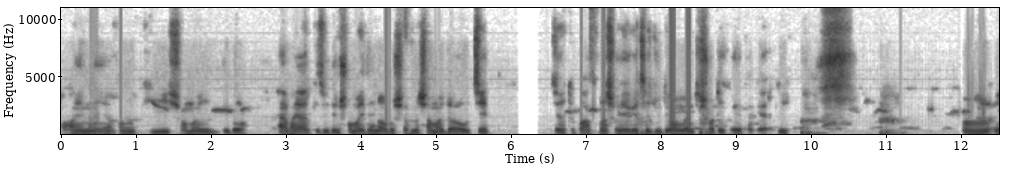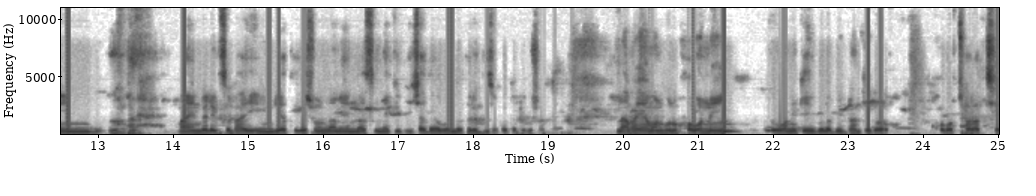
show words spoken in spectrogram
হয়নি এখন কি সময় দিব? হ্যাঁ ভাই আর কিছুদিন সময় দেন অবশ্যই আপনার সময় দেওয়া উচিত। যেহেতু পাঁচ মাস হয়ে গেছে যদি অনলাইনটা সঠিক হয়ে থাকে আর কি। উম, ইন- মাইন ভাই লিখছে ভাই ইন্ডিয়া থেকে শুনলাম এম্বাসি নাকি ভিসা দেওয়া বন্ধ করে দিয়েছে কতটুকু সত্য? না ভাই এমন কোনো খবর নেই। তো অনেকে এগুলো বিভ্রান্তিকর খবর ছড়াচ্ছে।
